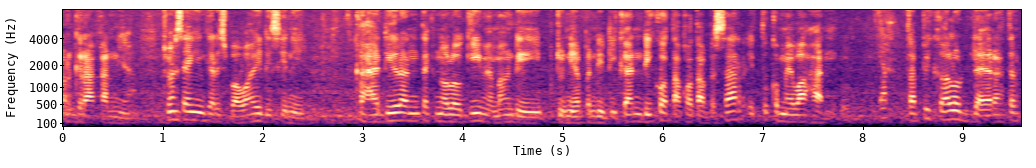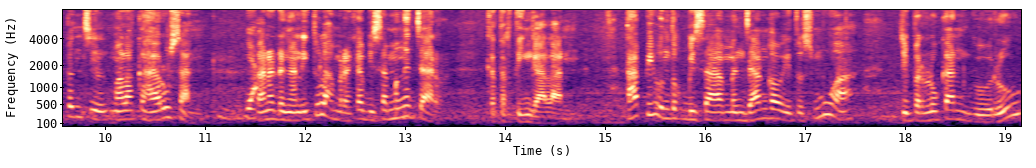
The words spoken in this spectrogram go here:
pergerakannya. Cuman saya ingin garis bawahi di sini kehadiran teknologi memang di dunia pendidikan di kota-kota besar itu kemewahan, Bu. Yap. Tapi kalau daerah terpencil malah keharusan. Ya. Karena dengan itulah mereka bisa mengejar ketertinggalan. Tapi untuk bisa menjangkau itu semua diperlukan guru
